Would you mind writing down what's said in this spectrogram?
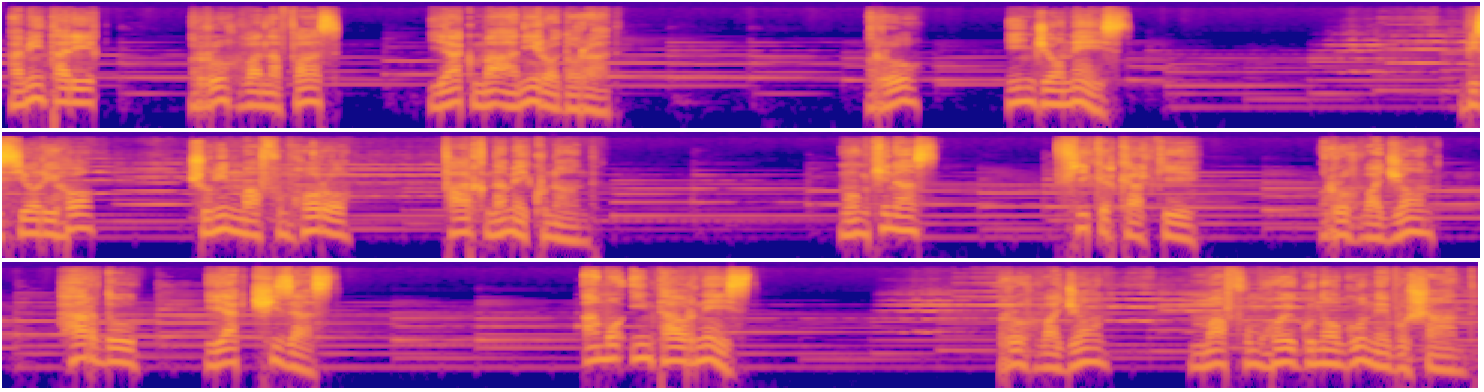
Ҳамин тариқ рӯҳ ва нафас як маъниро дорад. Рӯҳ ин ҷо нест. Бисьёриҳо чунин мафҳумҳоро фарқ намекунанд. Мумкин аст фикр кард ки рӯҳ ва ҷон ҳарду як чиз аст. Аммо ин тавр нест рӯҳ ва ҷон мафҳумҳои гуногун мебошанд.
